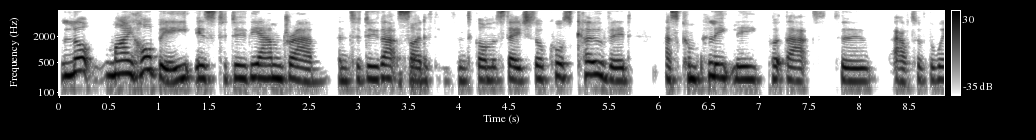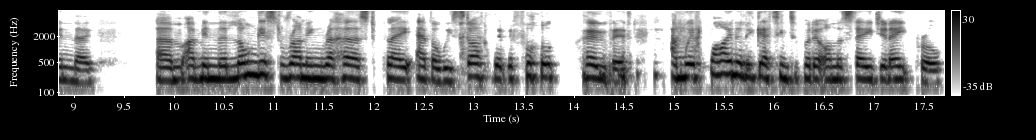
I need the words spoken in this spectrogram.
look, my hobby is to do the Amdram and to do that side of things and to go on the stage. So of course, COVID has completely put that to out of the window. Um, I'm in the longest running rehearsed play ever. We started it before COVID, and we're finally getting to put it on the stage in April.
